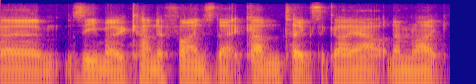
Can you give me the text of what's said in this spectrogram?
um, Zemo kind of finds that gun, and takes the guy out, and I'm like,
